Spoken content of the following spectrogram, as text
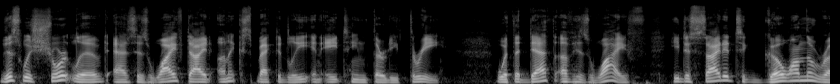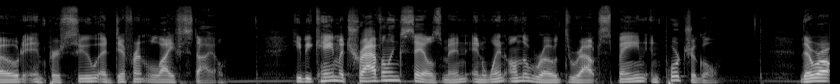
This was short lived as his wife died unexpectedly in 1833. With the death of his wife, he decided to go on the road and pursue a different lifestyle. He became a traveling salesman and went on the road throughout Spain and Portugal. There were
